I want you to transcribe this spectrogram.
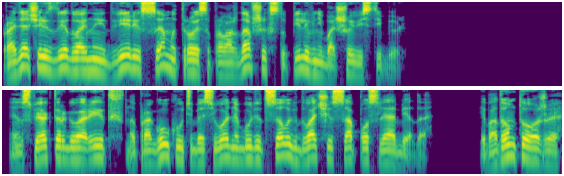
Пройдя через две двойные двери, Сэм и трое сопровождавших вступили в небольшой вестибюль. «Инспектор говорит, на прогулку у тебя сегодня будет целых два часа после обеда. И потом тоже,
